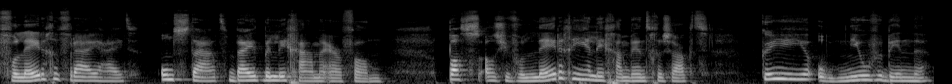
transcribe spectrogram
Volledige vrijheid ontstaat bij het belichamen ervan. Pas als je volledig in je lichaam bent gezakt, kun je je opnieuw verbinden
